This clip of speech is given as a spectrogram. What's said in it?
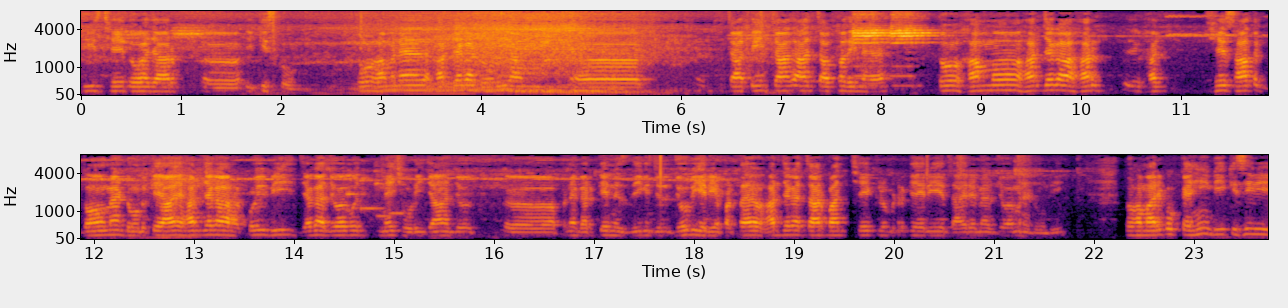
तीस छः दो हज़ार इक्कीस को। तो हमने हर जगह ढूंढी हम चार तीन चार आज चौथा दिन है। तो हम हर जगह हर हर छः सात गाँव में ढूंढ के आए। हर जगह कोई भी जगह जो है वो नहीं छोड़ी। जहाँ जो अपने घर के नज़दीक जो, जो भी एरिया पड़ता है हर जगह चार पाँच छः किलोमीटर के एरिया दायरे में जो हमने ढूंढी। तो हमारे को कहीं भी किसी भी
